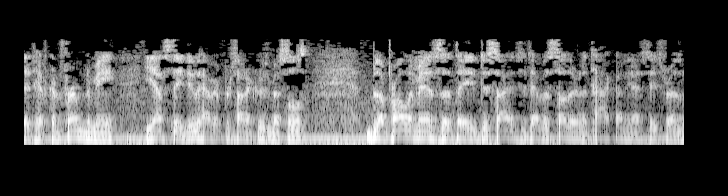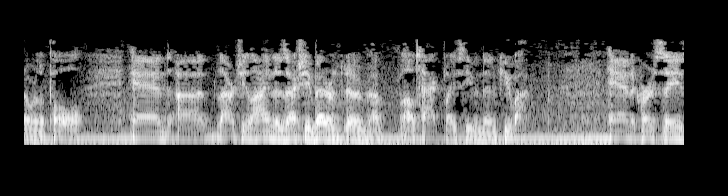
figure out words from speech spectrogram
that have confirmed to me, yes, they do have hypersonic cruise missiles. The problem is that they decided to have a southern attack on the United States rather than over the pole. And uh, Laramie Line is actually a better uh, attack place even than Cuba. And of course, the,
